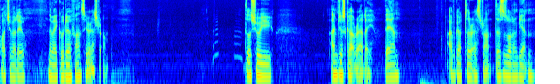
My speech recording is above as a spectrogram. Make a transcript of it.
watch a video. They might go to a fancy restaurant. They'll show you I'm just got ready. Then I've got to the restaurant. This is what I'm getting.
